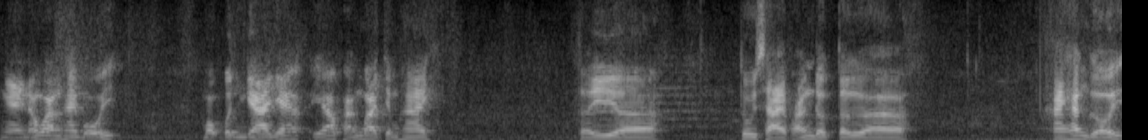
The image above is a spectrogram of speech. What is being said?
ngày nấu ăn hai buổi một bình ga giá giá khoảng ba trăm hai. Thì à, tôi xài khoảng được từ uh, hai tháng rưỡi.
